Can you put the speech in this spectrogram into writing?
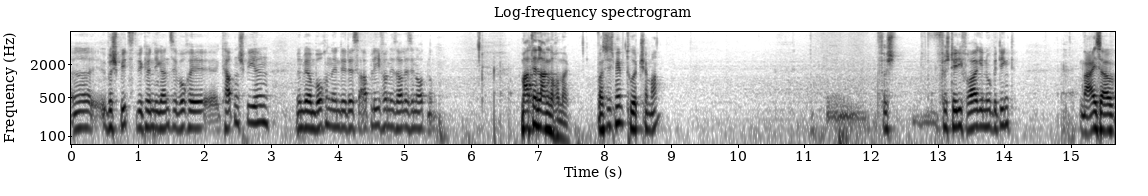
Äh, überspitzt, wir können die ganze Woche Karten spielen. Wenn wir am Wochenende das abliefern, ist alles in Ordnung. Martin Lang noch einmal. Was ist mit dem Turcemann? Verstehe die Frage nur bedingt. Nein, ist eine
